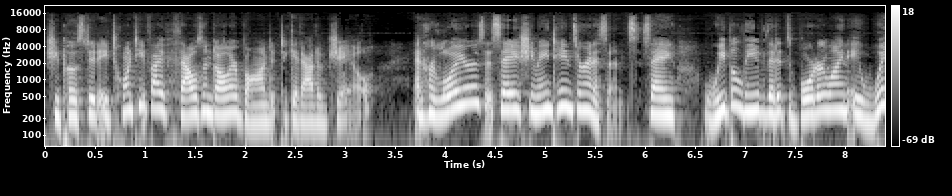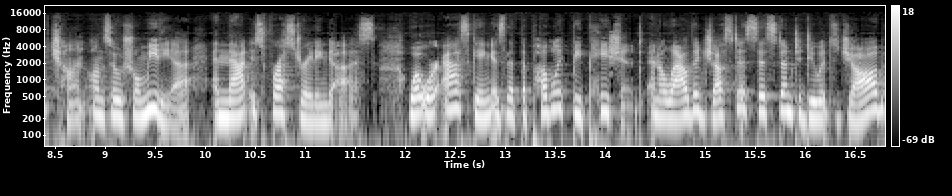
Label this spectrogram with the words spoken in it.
She posted a $25,000 bond to get out of jail. And her lawyers say she maintains her innocence, saying, We believe that it's borderline a witch hunt on social media, and that is frustrating to us. What we're asking is that the public be patient and allow the justice system to do its job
